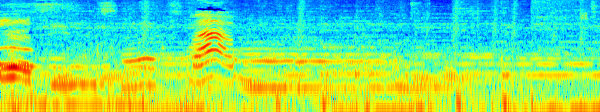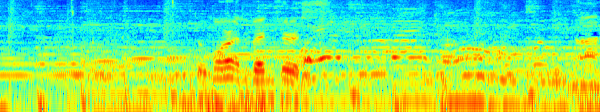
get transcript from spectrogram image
Cheers. Wow! To more adventures. Ah.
